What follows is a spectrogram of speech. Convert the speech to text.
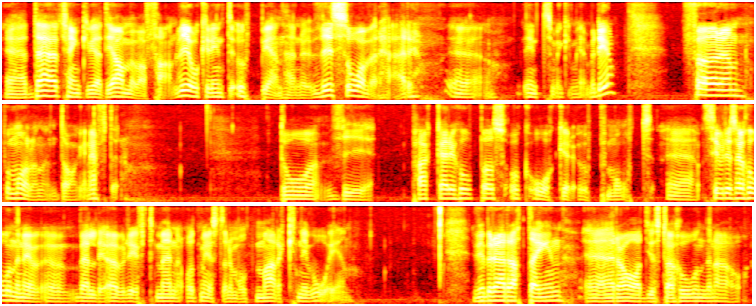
Eh, där tänker vi att ja, men vad fan, vi åker inte upp igen här nu. Vi sover här. Eh, inte så mycket mer med det. Förrän på morgonen dagen efter. Då vi packar ihop oss och åker upp mot eh, civilisationen är eh, väldigt överdrift, men åtminstone mot marknivå igen. Vi börjar ratta in eh, radiostationerna och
